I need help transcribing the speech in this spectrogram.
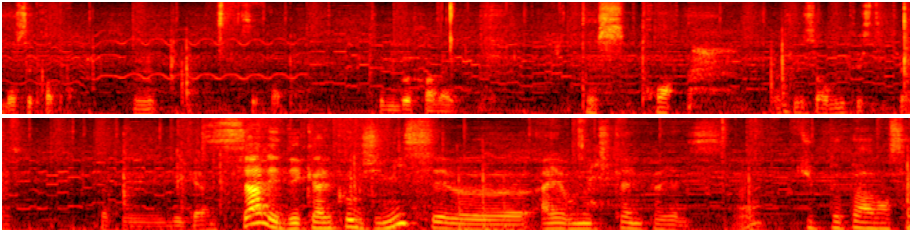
Bon, c'est propre. Mm. C'est propre. C'est du beau travail. Yes, 3. Quand tu les sors d'où tes stickers Ça, les décalcos que j'ai mis, c'est euh, Aeronautica Imperialis. Tu peux pas avancer.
